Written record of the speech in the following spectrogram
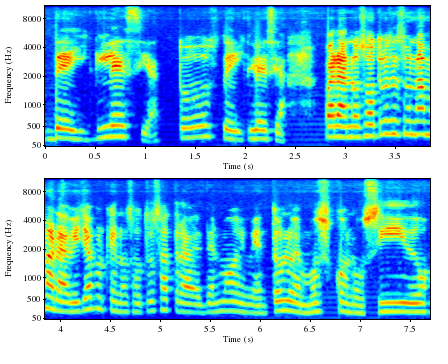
de iglesia, todos de iglesia. Para nosotros es una maravilla porque nosotros a través del movimiento lo hemos conocido,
